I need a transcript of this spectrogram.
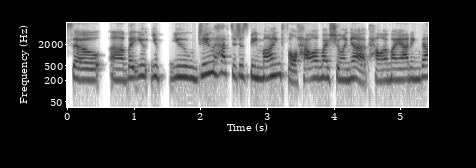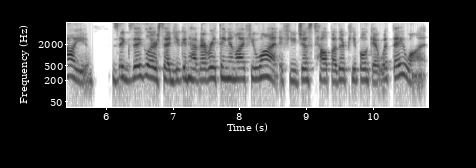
So, uh, but you you you do have to just be mindful. How am I showing up? How am I adding value? Zig Ziglar said you can have everything in life you want if you just help other people get what they want.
